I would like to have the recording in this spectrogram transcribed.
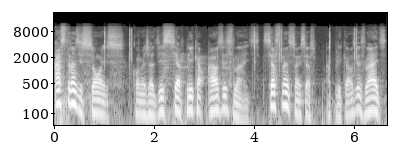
As transições, como eu já disse, se aplicam aos slides. Se as transições se aplicam aos slides,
